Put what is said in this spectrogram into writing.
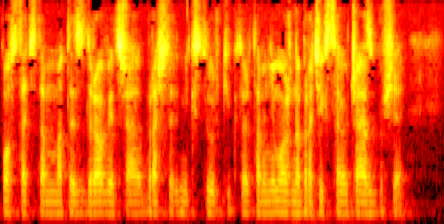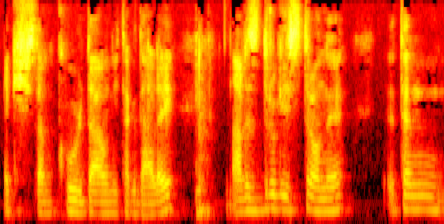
postać tam ma te zdrowie, trzeba brać te miksturki, które tam nie można brać ich cały czas, bo się jakiś tam cooldown i tak dalej. Ale z drugiej strony ten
